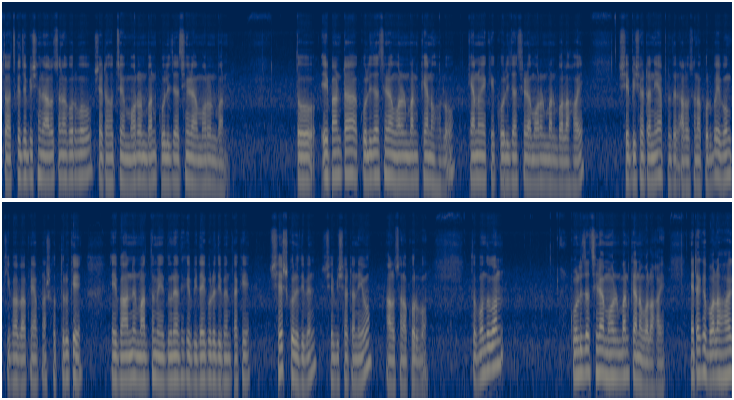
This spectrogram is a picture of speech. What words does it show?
তো আজকে যে বিষয় নিয়ে আলোচনা করব, সেটা হচ্ছে মরণবান কলিজা ছিঁড়া মরণবান তো এই বানটা কলিজা ছেঁড়া মরণবান কেন হলো? কেন একে কলিজা ছেঁড়া মরণবান বলা হয়? সে বিষয়টা নিয়ে আপনাদের আলোচনা করব এবং কীভাবে আপনি আপনার শত্রুকে এই বানের মাধ্যমে দুনিয়া থেকে বিদায় করে দিবেন, তাকে শেষ করে দিবেন। সে বিষয়টা নিয়েও আলোচনা করব। তো বন্ধুগণ, কলিজা ছিঁড়া মরণবান কেন বলা হয়? এটাকে বলা হয়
